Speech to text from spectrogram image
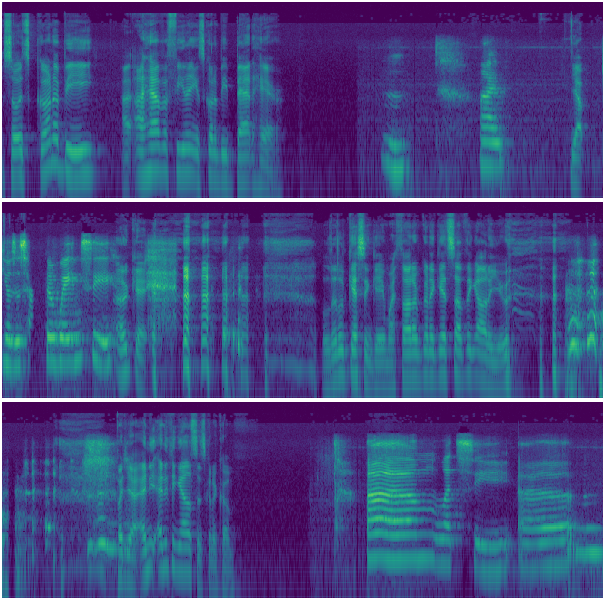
so it's gonna be. I, I have a feeling it's gonna be bad hair. Hmm. I Yep. you'll just have to wait and see. Okay. A little guessing game. I thought I'm gonna get something out of you. but yeah, any anything else that's gonna come? Um, let's see. Um,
